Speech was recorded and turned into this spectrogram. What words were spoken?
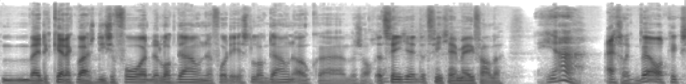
bij de kerk waar ze die ze voor de lockdown, eh, voor de eerste lockdown ook eh, bezochten. Dat vind, je, dat vind jij meevallen. Ja, eigenlijk wel. Kijk, 16%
